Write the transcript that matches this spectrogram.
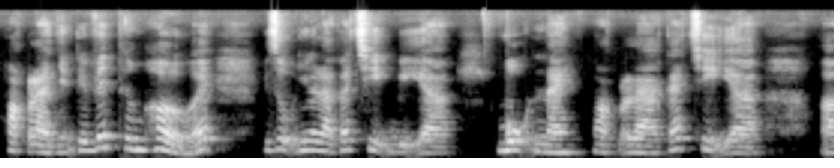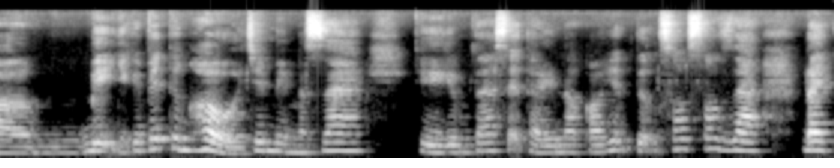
hoặc là những cái vết thương hở ấy. Ví dụ như là các chị bị à, mụn này hoặc là các chị à, à, bị những cái vết thương hở trên bề mặt da thì chúng ta sẽ thấy nó có hiện tượng sót sót da. Đây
